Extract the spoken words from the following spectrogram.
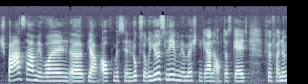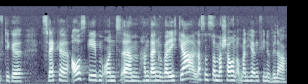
Spaß haben, wir wollen äh, ja auch ein bisschen luxuriös leben, wir möchten gerne auch das Geld für vernünftige Zwecke ausgeben und ähm, haben dann überlegt, ja, lass uns doch mal schauen, ob man hier irgendwie eine Villa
